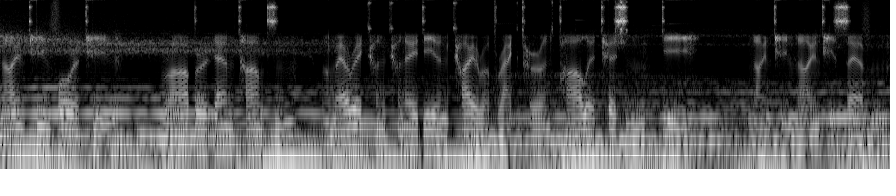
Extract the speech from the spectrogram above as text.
1914, Robert M. Thompson, American Canadian chiropractor and politician, D. 1997.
